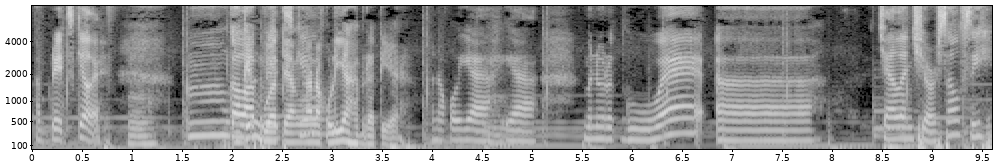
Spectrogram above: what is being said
upgrade skill ya Hmm. hmm, kalau Mungkin buat upgrade yang skill, anak kuliah berarti ya. anak kuliah Hmm. ya menurut gue eh challenge yourself sih.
